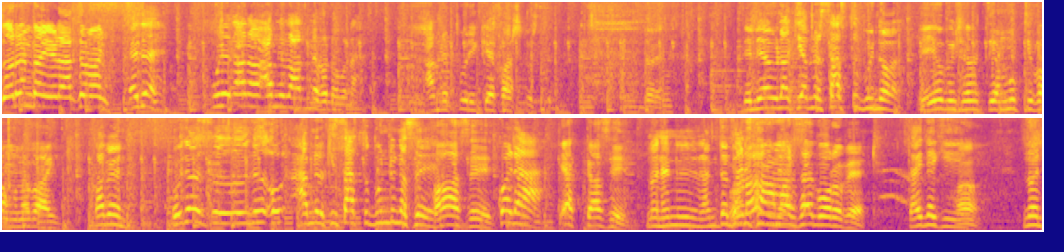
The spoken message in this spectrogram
ধরেন ভাই এটা আছে মান এই যে উড়ে না না আপনি রাত নেব না। আপনি পরীক্ষায় পাস করছেন ধরেন। তাহলে ওরা কি আপনার স্বাস্থ্য বুঝ নয়? এই অভিশাপ মুক্তি পাবো না ভাই। পাবেন? ওই যে ওই যে ও- আপনার কি স্বাস্থ্য বুন্ডিন আছে? হ্যাঁ আছে। কয়টা? একটা আছে। আমি না। আমার বড় তাই নাকি? হ্যাঁ। নন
